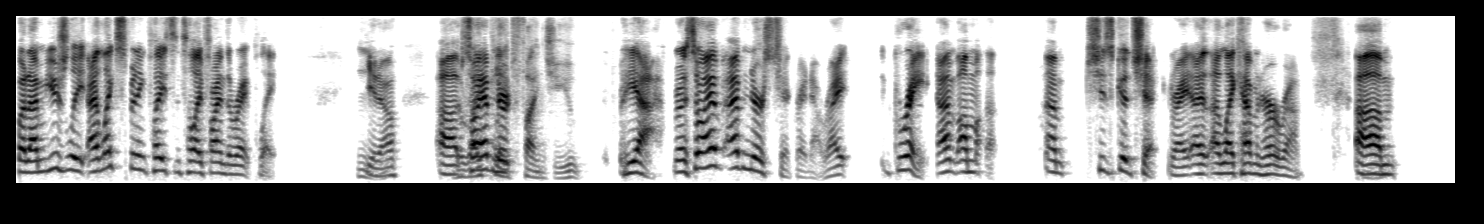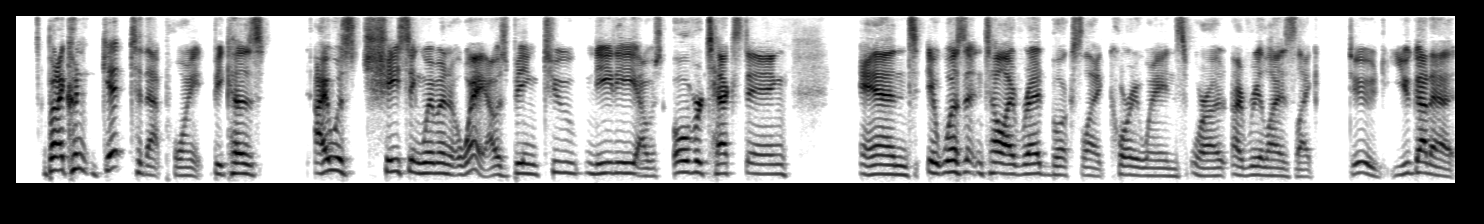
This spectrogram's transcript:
but I'm usually I like spinning plates until I find the right plate, you Mhm. know. Uh, The so I have ner- finds you. yeah. So I have I have nurse chick right now, right? Great. I'm I'm um she's a good chick, right? I, I like having her around. Um but I couldn't get to that point because I was chasing women away. I was being too needy. I was over texting. And it wasn't until I read books like Corey Wayne's where I, I realized like, dude, you gotta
